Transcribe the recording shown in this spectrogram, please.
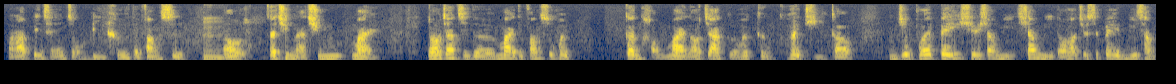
把它变成一种礼盒的方式，嗯，然后再去拿去卖，然后这样子的卖的方式会更好卖，然后价格会更会提高，你就不会被一些像米像米的话，就是被米厂。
